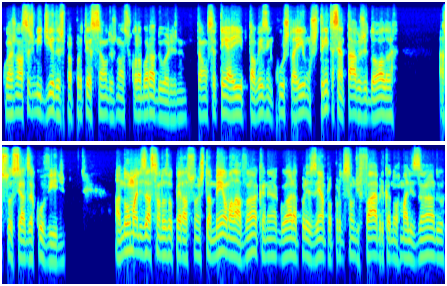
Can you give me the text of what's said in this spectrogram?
com as nossas medidas para proteção dos nossos colaboradores. Né? Então você tem aí, talvez em custo aí, uns 30 centavos de dólar associados à Covid. A normalização das operações também é uma alavanca, né? Agora, por exemplo, a produção de fábrica normalizando,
